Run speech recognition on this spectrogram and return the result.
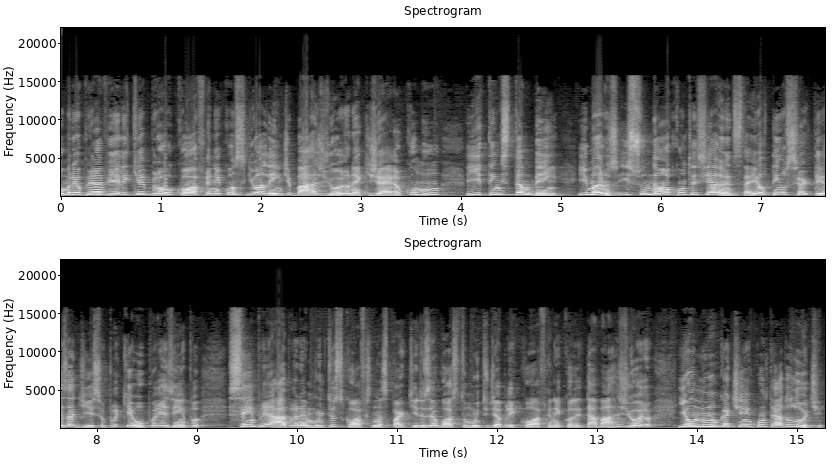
Como deu pra ver, ele quebrou o cofre, né, conseguiu além de barras de ouro, né, que já era comum, itens também. E, manos, isso não acontecia antes, tá? Eu tenho certeza disso, porque eu, por exemplo, sempre abro, né, muitos cofres nas partidas, eu gosto muito de abrir cofre, né, coletar barras de ouro, e eu nunca tinha encontrado loot.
